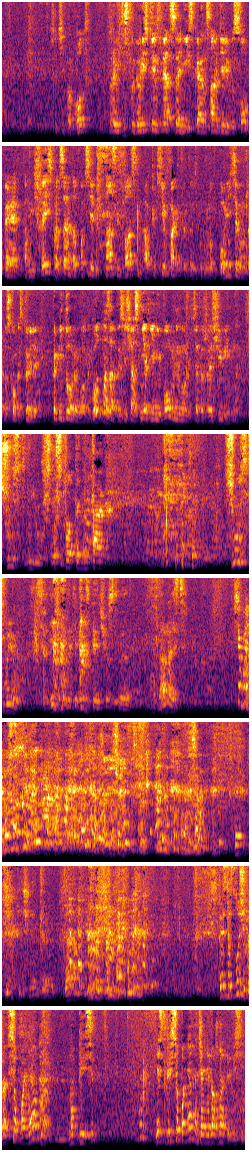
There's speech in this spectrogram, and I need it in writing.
что типа вот правительство говорит, что инфляция низкая, а на самом деле высокая, там не 6%, а все 15-20%. А какие факты? То есть, ну, вот помните, ну, например, сколько стоили помидоры вот год назад и сейчас? Нет, я не помню, но ведь это же очевидно. Чувствую, что что-то не так. Чувствую. Сердечко материнское чувствует. Да, Настя? Все. Я ничего не чувствую. Типичненькое. Да. То есть тот случай, когда все понятно, но бесит. Если тебе все понятно, тебя не должно это бесить.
